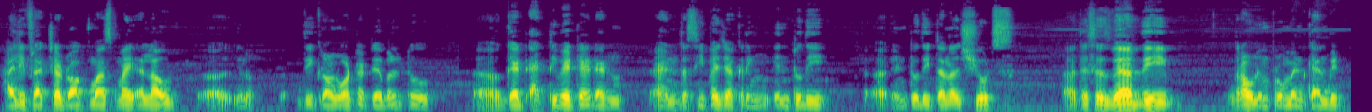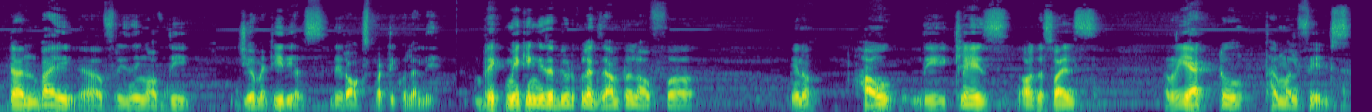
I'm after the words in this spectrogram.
highly fractured rock mass might allow uh, you know the groundwater table to uh, get activated and and the seepage occurring into the uh, into the tunnel chutes. Uh, this is where the ground improvement can be done by uh, freezing of the geomaterials, the rocks particularly. Brick making is a beautiful example of uh, you know how the clays or the soils react to thermal fields.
